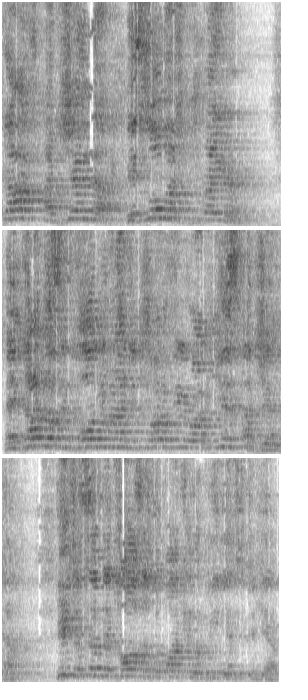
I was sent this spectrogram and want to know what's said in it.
God's agenda is so much greater. And God doesn't call you and I to try to figure out His agenda. He just simply calls us to walk in obedience to Him.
